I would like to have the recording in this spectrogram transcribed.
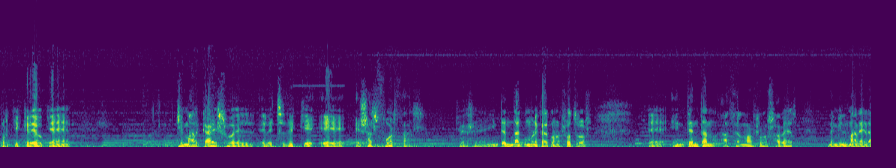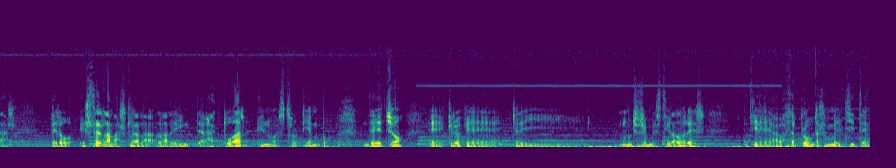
porque creo que, que marca eso, el, el hecho de que eh, esas fuerzas que se intentan comunicar con nosotros, eh, intentan hacernoslo saber de mil maneras, pero esta es la más clara, la de interactuar en nuestro tiempo. De hecho, eh, creo que, que hay muchos investigadores que al hacer preguntas en Belchite,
